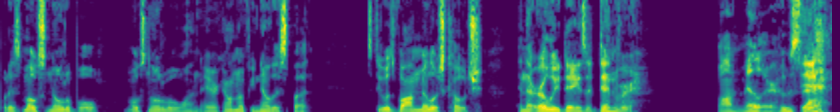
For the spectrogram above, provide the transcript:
but his most notable, most notable one, Eric. I don't know if you know this, but this dude was Von Miller's coach in the early days at Denver. Von Miller, who's that?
